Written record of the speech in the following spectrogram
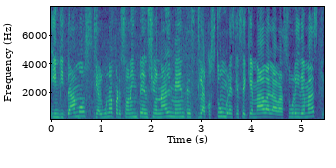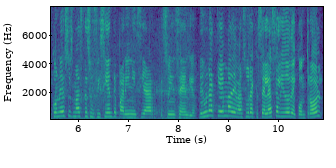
Invitamos si alguna persona intencionalmente, es la costumbre es que se quemaba la basura y demás, con eso es más que suficiente para iniciar su incendio. De una quema de basura que se le ha salido de control,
